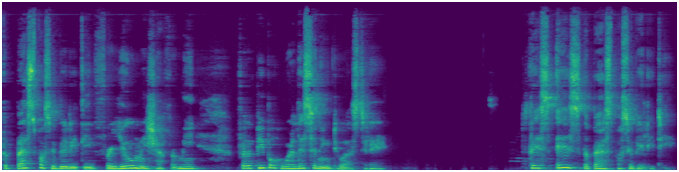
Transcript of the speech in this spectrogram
the best possibility for you, Misha, for me, for the people who are listening to us today. This is the best possibility.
